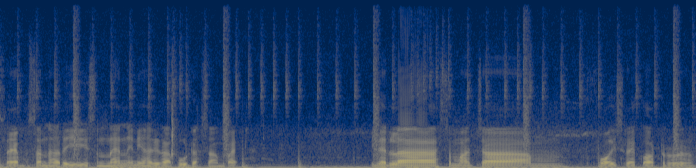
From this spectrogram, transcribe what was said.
Saya pesan hari Senin ini hari Rabu udah sampai. Ini adalah semacam voice recorder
